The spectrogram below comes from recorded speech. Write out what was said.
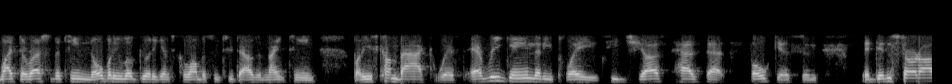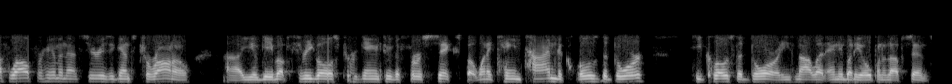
Like the rest of the team, nobody looked good against Columbus in 2019. But he's come back with every game that he plays, he just has that focus. And it didn't start off well for him in that series against Toronto. Uh, you gave up three goals per game through the first six, but when it came time to close the door, he closed the door and he's not let anybody open it up since.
